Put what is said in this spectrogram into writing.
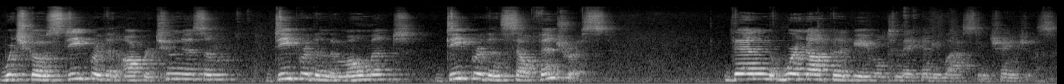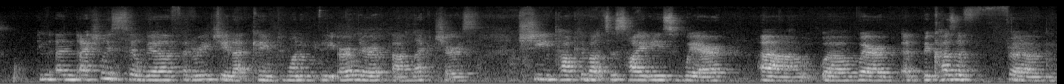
which goes deeper than opportunism, deeper than the moment, deeper than self-interest, then we're not going to be able to make any lasting changes. And, and actually, Silvia Federici, that came to one of the earlier uh, lectures, she talked about societies where, uh, uh, where uh, because of um,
